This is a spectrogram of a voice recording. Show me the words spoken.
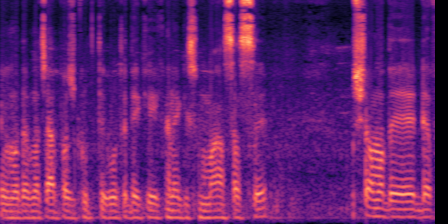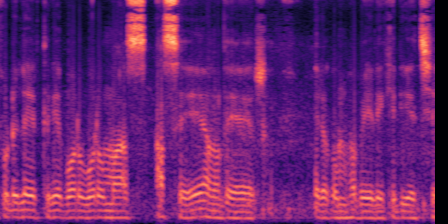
এর মধ্যে আমরা চারপাশ ঘুরতে ঘুরতে দেখি এখানে কিছু মাছ আছে। অবশ্য আমাদের ড্যাফোডিলে এর থেকে বড় বড় মাছ আছে আমাদের এরকম ভাবে রেখে দিয়েছে।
